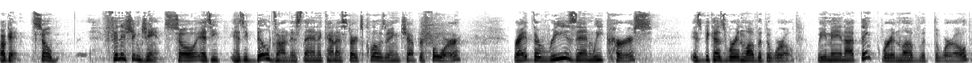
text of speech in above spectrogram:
Okay. So finishing James. So as he, as he builds on this, then it kind of starts closing chapter four, right? The reason we curse is because we're in love with the world. We may not think we're in love with the world.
